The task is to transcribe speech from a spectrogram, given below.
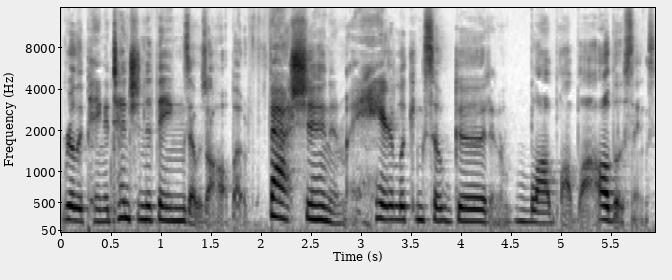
really paying attention to things, I was all about fashion and my hair looking so good and blah, blah, blah, all those things.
